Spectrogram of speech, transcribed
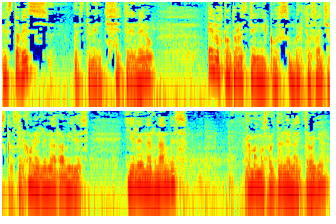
Esta vez, este 27 de enero, En los controles técnicos, Humberto Sánchez Castrejón, Elena Ramírez y Elena Hernández. Nada más nos faltó Elena de Troya.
